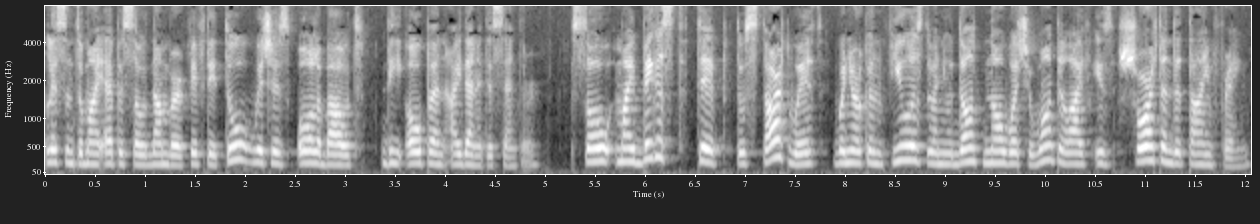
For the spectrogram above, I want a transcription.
listen to my episode number 52, which is all about the Open Identity Center. So, my biggest tip to start with when you're confused, when you don't know what you want in life, is shorten the time frame.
